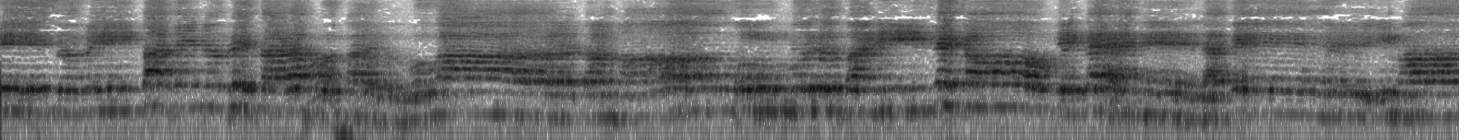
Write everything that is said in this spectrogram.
بیسویں کا دن بھی طرف کر ہوا تمام مل بنی سے کہو کے کہنے لگے، ایمان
